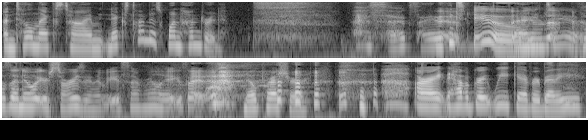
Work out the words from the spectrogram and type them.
Until next time. Next time is 100. I'm so excited. Me too. Me too. Because I know what your story's going to be, so I'm really excited. No pressure. All right. Have a great week, everybody.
